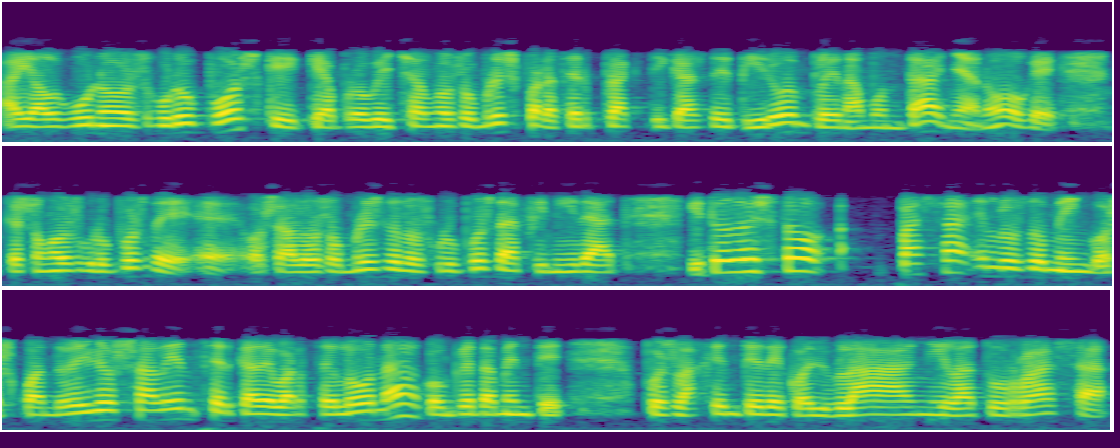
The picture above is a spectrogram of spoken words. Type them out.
hay algunos grupos que, que aprovechan los hombres para hacer prácticas de tiro en plena montaña, ¿no? Que, que son los grupos de, eh, o sea, los hombres de los grupos de afinidad. Y todo esto pasa en los domingos, cuando ellos salen cerca de Barcelona, concretamente pues la gente de Collblanc y la Turrasa,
